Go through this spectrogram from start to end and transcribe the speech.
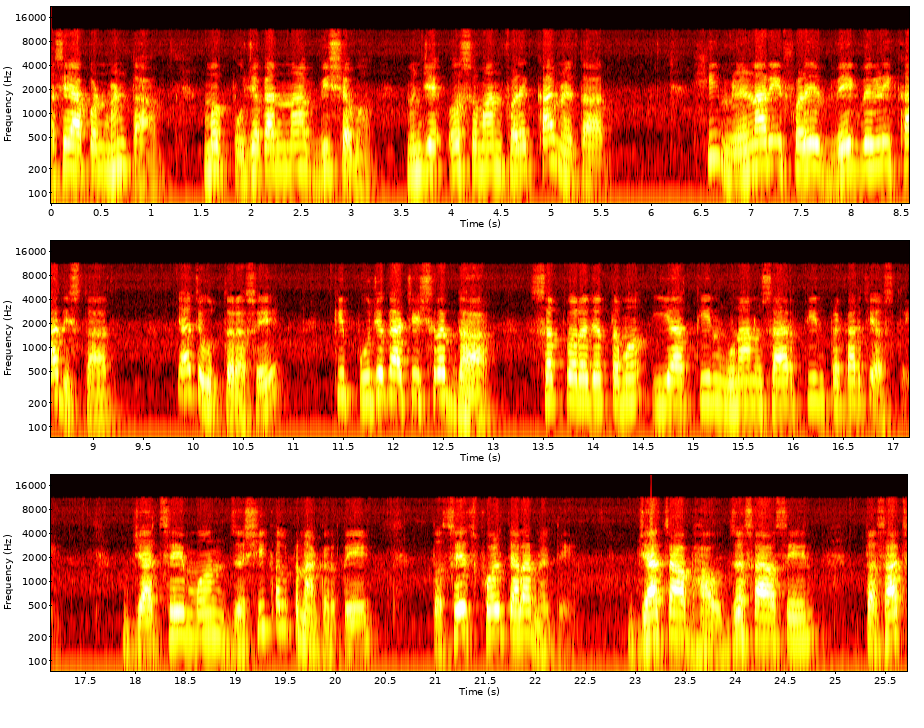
असे आपण म्हणता. मग पूजकांना विषम म्हणजे असमान फळे काय मिळतात? ही मिळणारी फळे वेगवेगळी का दिसतात? याचे उत्तर असे की पूजकाची श्रद्धा सत्वरजतम या तीन गुणानुसार तीन प्रकारची असते. ज्याचे मन जशी कल्पना करते तसेच फळ त्याला मिळते. ज्याचा भाव जसा असेल तसाच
